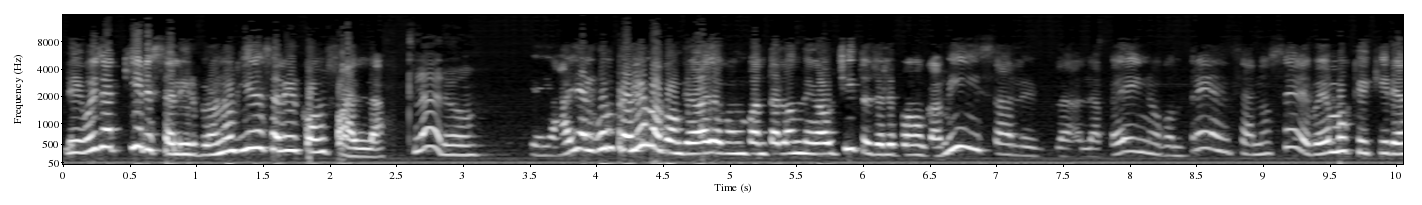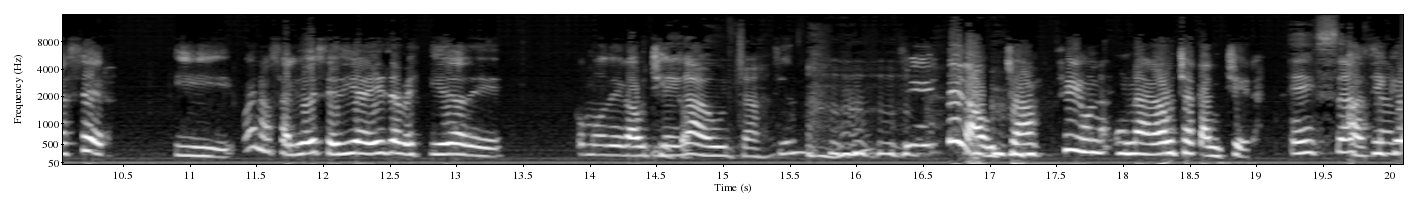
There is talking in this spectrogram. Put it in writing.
Le digo, ella quiere salir, pero no quiere salir con falda. Claro. Eh, ¿Hay algún problema con que vaya con un pantalón de gauchito? Yo le pongo camisa, le, la, peino con trenza, no sé, vemos qué quiere hacer. Y bueno, salió ese día ella vestida de como de gauchito. De gaucha. Sí, de gaucha, sí, una, gaucha canchera. Exactamente. Así que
